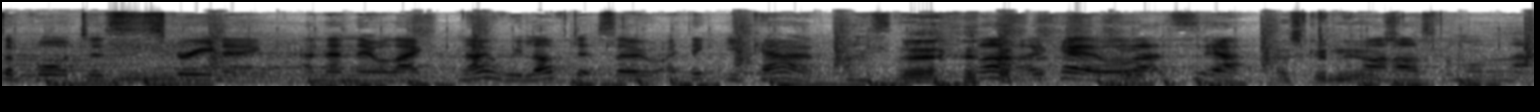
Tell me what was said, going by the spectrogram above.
supporters screening, and then they were like, "No, we loved it, so I think you can." Like, oh, okay, well that's yeah. That's good news. Can't ask for more than that.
